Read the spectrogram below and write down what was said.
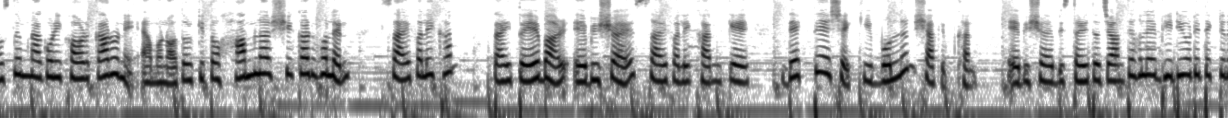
মুসলিম নাগরিক হওয়ার কারণে এমন অতর্কিত হামলার শিকার হলেন সাইফ আলী খান? তাই তো এবার এ বিষয়ে সাইফ আলী খানকে দেখতে এসে কি বললেন শাকিব খান? এ বিষয়ে বিস্তারিত জানতে হলে ভিডিওটিতে একটি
